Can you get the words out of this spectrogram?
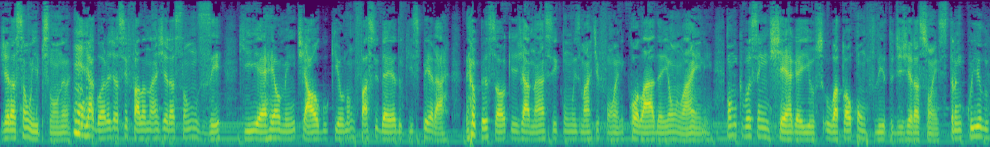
geração Y, né? É. E agora já se fala na geração Z, que é realmente algo que eu não faço ideia do que esperar. É o pessoal que já nasce com um smartphone colado aí online. Como que você enxerga aí os- o, atual conflito de gerações? Tranquilo?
